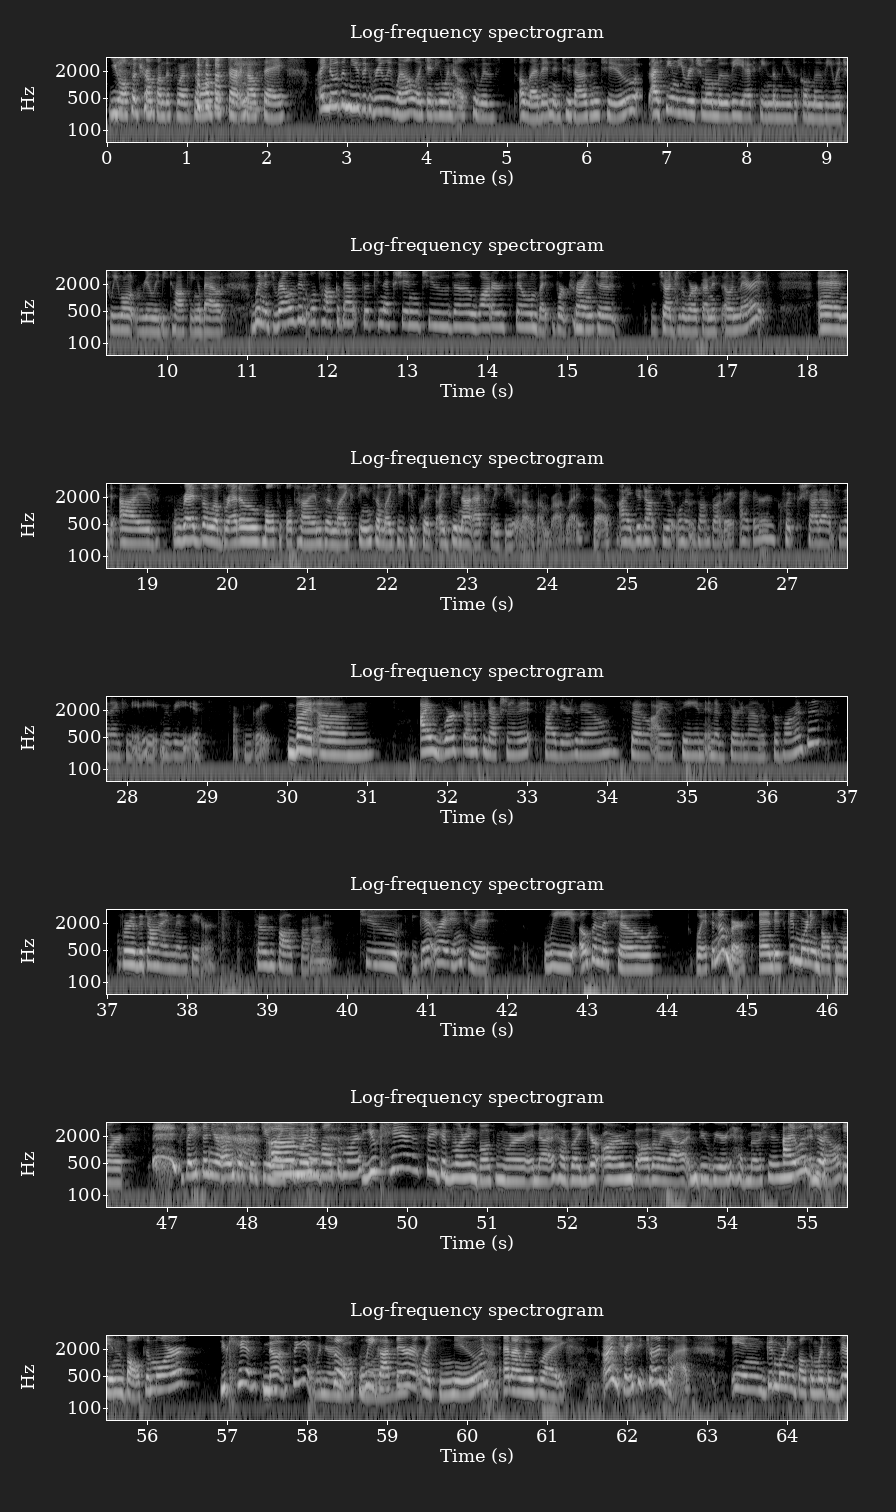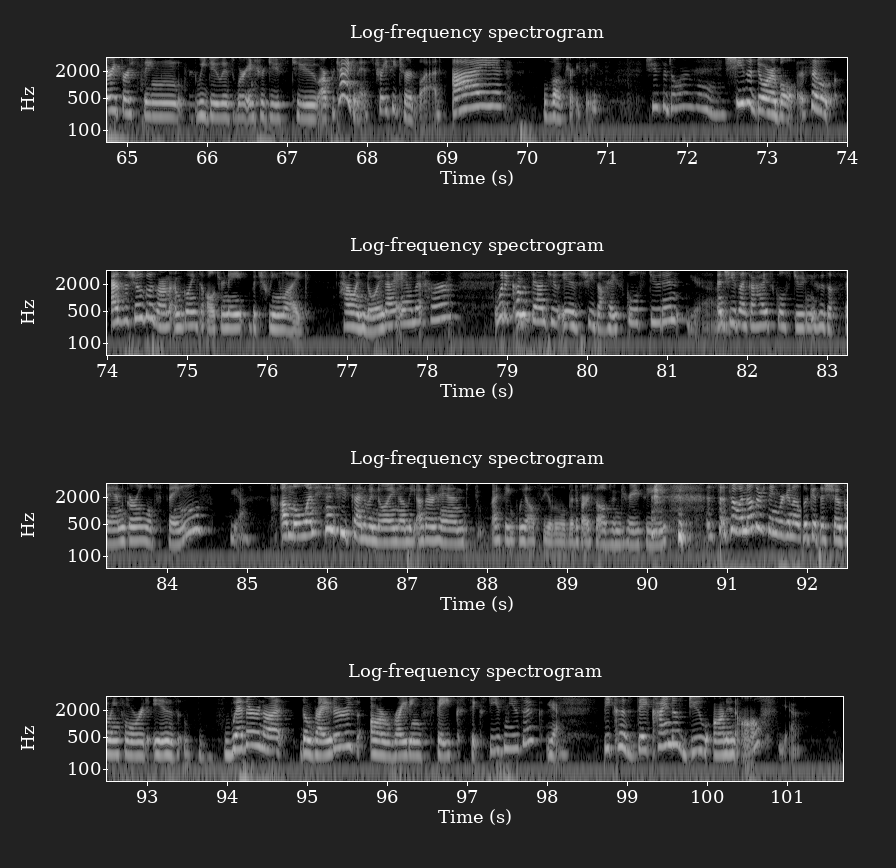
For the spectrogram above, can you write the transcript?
you also trump on this one. So I'll just start and I'll say I know the music really well, like anyone else who was 11 in 2002. I've seen the original movie, I've seen the musical movie, which we won't really be talking about. When it's relevant, we'll talk about the connection to the Waters film, but we're trying to judge the work on its own merits. And I've read the libretto multiple times and like seen some like YouTube clips. I did not actually see it when I was on Broadway. So I did not see it when it was on Broadway either. Quick shout out to the 1988 movie. It's fucking great. But um I worked on a production of it 5 years ago, so I have seen an absurd amount of performances for the John Engman Theater. So it was a follow spot on it. to get right into it, we open the show with a number, and it's Good Morning Baltimore. Based on your arm gestures, do you like Good Um, Morning Baltimore? You can't say good morning Baltimore and not have like your arms all the way out and do weird head motions. I was just belts. in Baltimore, You can't not sing it when you're in so Baltimore. we got there at like noon, Yeah. and I was like, "I'm Tracy Turnblad." In Good Morning Baltimore, the very first thing we do is we're introduced to our protagonist, Tracy Turnblad. I love Tracy. She's adorable. She's adorable. So as the show goes on, I'm going to alternate between like how annoyed I am at her. What it comes down to is she's a high school student. Yeah. And she's like a high school student who's a fangirl of things. Yeah. On the one hand, she's kind of annoying. On the other hand, I think we all see a little bit of ourselves in Tracy. so, so another thing we're going to look at the show going forward is whether or not the writers are writing fake 60s music Yeah. because they kind of do on and off. Yeah.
